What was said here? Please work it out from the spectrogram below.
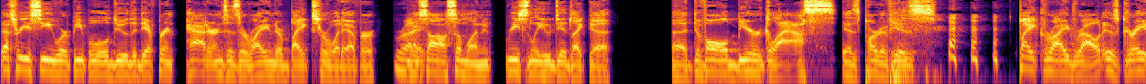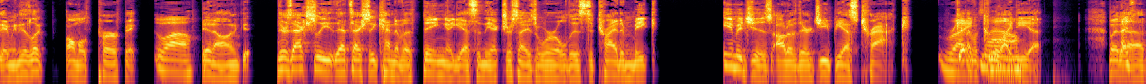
That's where you see where people will do the different patterns as they're riding their bikes or whatever. Right. And I saw someone recently who did like a, uh, Duvel beer glass as part of his bike ride route. It was great. I mean, it looked almost perfect. Wow. You know, there's actually that's actually kind of a thing, I guess, in the exercise world is to try to make images out of their GPS track. Right. Kind of a cool wow. idea. But I, uh,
